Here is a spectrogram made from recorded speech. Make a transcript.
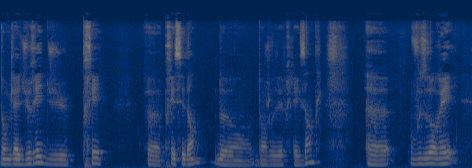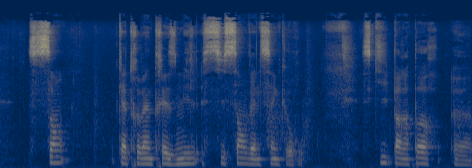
donc la durée du prêt euh, précédent dont je vous ai pris l'exemple, euh, vous aurez 193 625 euros. Ce qui par rapport euh,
